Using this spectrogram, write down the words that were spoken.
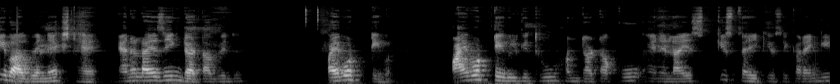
उसके बाद में नेक्स्ट है analysing data with pivot table pivot table के थ्रू हम डाटा को एनालाइज किस तरीके से करेंगे,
